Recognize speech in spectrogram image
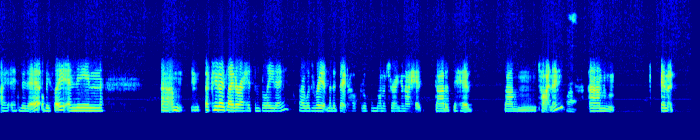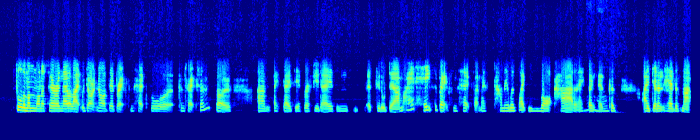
I had to do that, obviously. And then um, a few days later, I had some bleeding. So I was readmitted back to hospital for monitoring and I had started to have some tightening. Right. Um, and I saw them on the monitor and they were like, we don't know if they're Braxton Hicks or contractions. So um, I stayed there for a few days and it settled down. I had heaps of Braxton Hicks. Like my tummy was like rock hard. And I think it's Oh. because I didn't have as much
